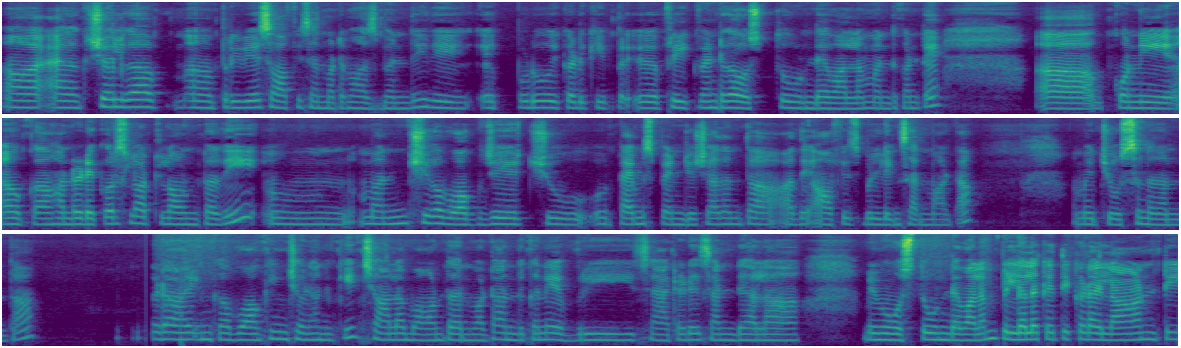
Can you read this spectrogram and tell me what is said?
యాక్చువల్‌గా ప్రీవియస్ ఆఫీస్ అనమాట మా హస్బెండ్‌ది. ఇది ఎప్పుడు ఇక్కడికి ఫ్రీక్వెంట్‌గా వస్తూ ఉండేవాళ్ళం. ఎందుకంటే కొన్ని ఒక 100 ఎకర్స్‌లో అట్లా ఉంటుంది మంచిగా వాక్ చేయొచ్చు. టైం స్పెండ్ చేయొచ్చు. అదంతా అదే ఆఫీస్ బిల్డింగ్స్ అనమాట. మీరు చూస్తున్నదంతా. ఇక్కడ ఇంకా వాకింగ్ చేయడానికి చాలా బాగుంటుంది అనమాట అందుకనే ఎవ్రీ సాటర్‌డే, సండే అలా మేము వస్తూ ఉండేవాళ్ళం. పిల్లలకైతే ఇక్కడ ఎలాంటి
